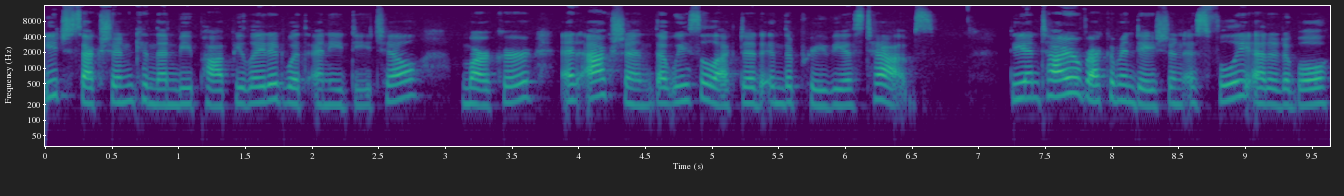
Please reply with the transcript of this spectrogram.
Each section can then be populated with any detail, marker, and action that we selected in the previous tabs. The entire recommendation is fully editable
